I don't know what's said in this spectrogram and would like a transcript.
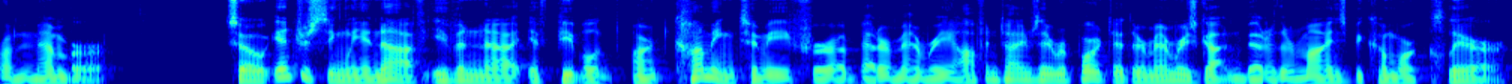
remember. So, interestingly enough, even uh, if people aren't coming to me for a better memory, oftentimes they report that their memory's gotten better, their minds become more clear,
